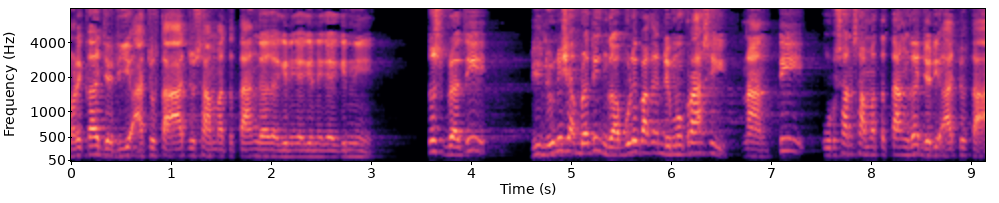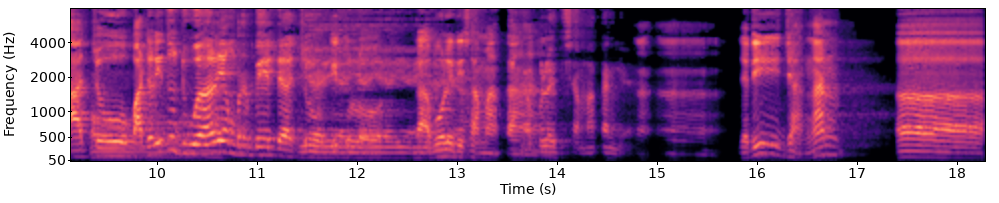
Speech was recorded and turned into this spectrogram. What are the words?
mereka jadi acuh tak acuh sama tetangga kayak gini kayak gini kayak gini. Terus berarti di Indonesia berarti nggak boleh pakai demokrasi. Nanti urusan sama tetangga jadi acuh tak acuh. Oh. Padahal itu dua hal yang berbeda, Cuk, Iya, iya, gitu iya, loh. iya, iya, nggak boleh disamakan. nggak boleh disamakan ya Nah, jadi jangan eh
